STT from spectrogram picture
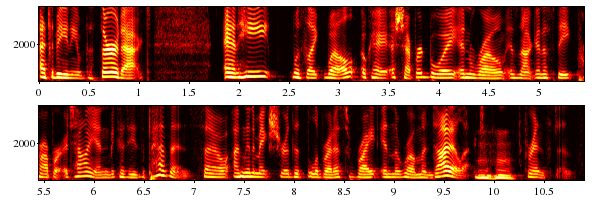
at the beginning of the third act. And he was like, well, okay, a shepherd boy in Rome is not going to speak proper Italian because he's a peasant. So I'm going to make sure that the librettists write in the Roman dialect, for instance.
